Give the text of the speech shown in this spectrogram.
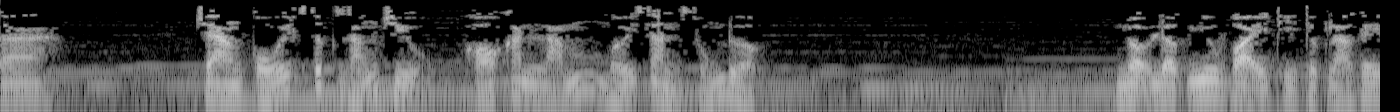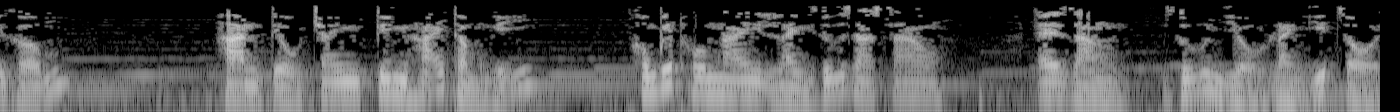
ra. Chàng cố hết sức gắng chịu, khó khăn lắm mới dằn xuống được. Nội lực như vậy thì thực là gây gớm. Hàn Tiểu Tranh kinh hãi thầm nghĩ, không biết hôm nay lành giữ ra sao, e rằng giữ nhiều lành ít rồi.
